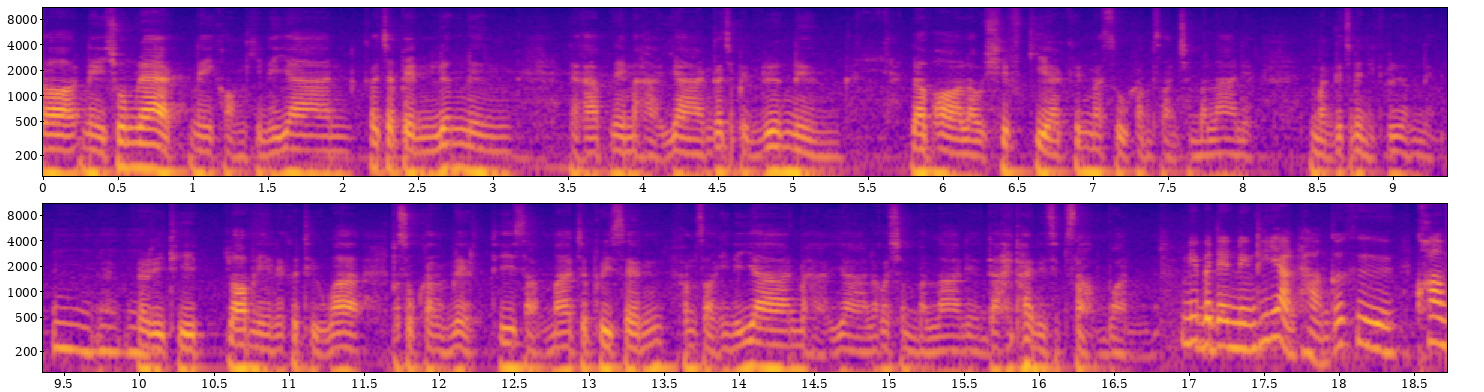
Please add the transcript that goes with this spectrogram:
ก็ในช่วงแรกในของหินยานก็จะเป็นเรื่องหนึ่งนะครับ ในมหายานก็จะเป็นเรื่องหนึ่ง แล้วพอเรา shift gear ขึ้นมาสู่คำสอนชัมบาลาเนี่ย มันก็จะเป็นอีกเรื่องหนึ่งอืมอืมอืมในีทีตรอบนี้เนี่ยก็ถือว่าประสบความสำเร็จที่สามารถจะ present คำสอนหินยาน มหายาน แล้วก็ชัมบาลาเนี่ยได้ภายใน 13 วัน มีประเด็นหนึ่งที่อยากถามก็คือ ความ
